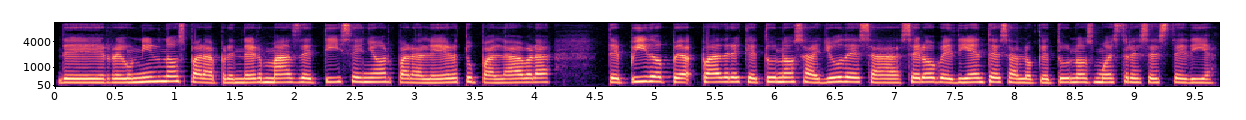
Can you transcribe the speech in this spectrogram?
de reunirnos para aprender más de ti, Señor, para leer tu palabra, te pido, Padre, que tú nos ayudes a ser obedientes a lo que tú nos muestres este día.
